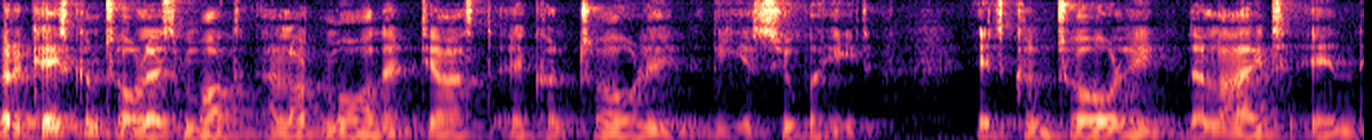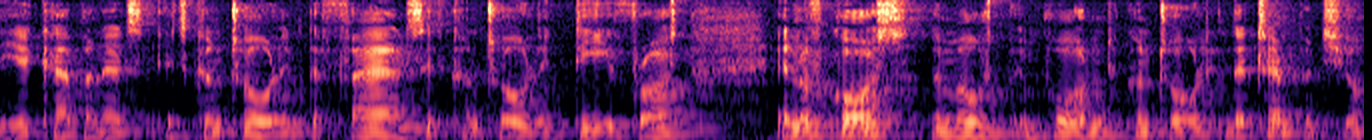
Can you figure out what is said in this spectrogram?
but a case controller is mod, a lot more than just uh, controlling the superheat. It's controlling the light in the cabinets, it's controlling the fans, it's controlling defrost, and of course, the most important, controlling the temperature,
